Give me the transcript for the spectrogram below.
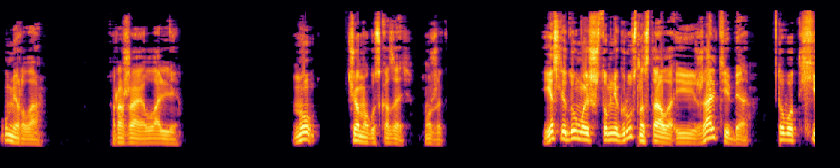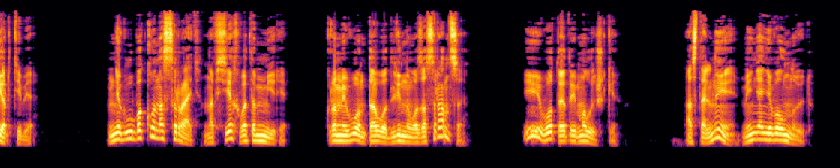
Умерла, рожая Лалли. Ну, что могу сказать, мужик? Если думаешь, что мне грустно стало и жаль тебя, то вот хер тебе. Мне глубоко насрать на всех в этом мире, кроме вон того длинного засранца и вот этой малышки. Остальные меня не волнуют.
